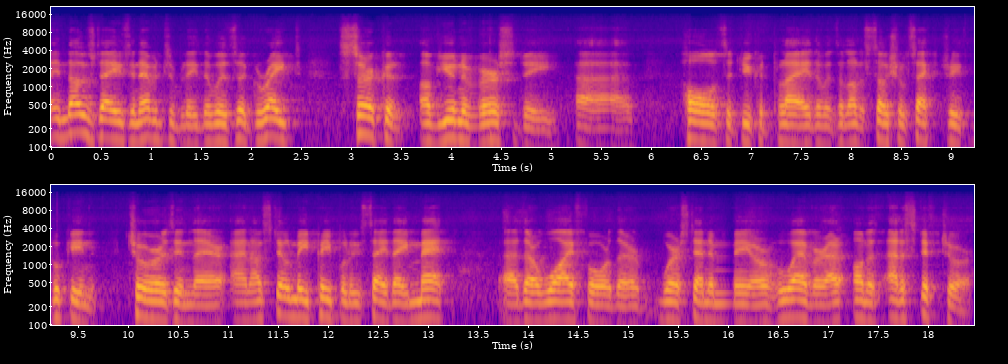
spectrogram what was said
In those days, inevitably, there was a great circuit of university uh, halls that you could play. There was a lot of social secretaries booking tours in there, and I still meet people who say they met uh, their wife or their worst enemy or whoever at, on a, at a stiff tour.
